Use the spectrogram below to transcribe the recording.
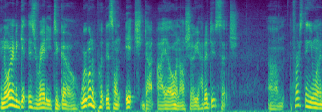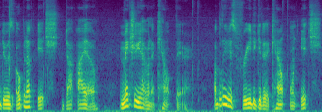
in order to get this ready to go, we're going to put this on itch.io and I'll show you how to do such. Um, the first thing you want to do is open up itch.io and make sure you have an account there. I believe it's free to get an account on itch.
